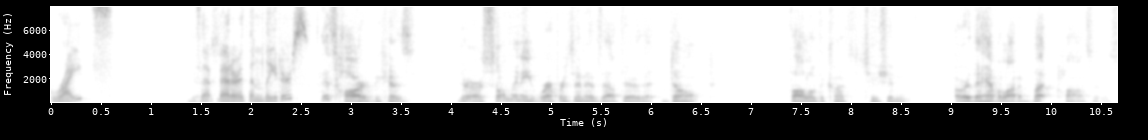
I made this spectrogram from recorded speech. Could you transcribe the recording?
rights. Is that better than leaders? It's hard because there are so many representatives out there that don't follow the Constitution or they have a lot of but clauses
